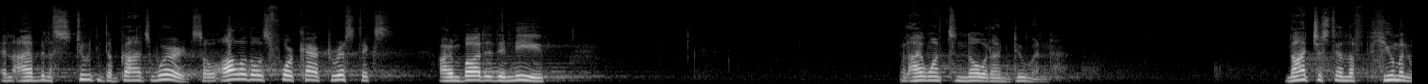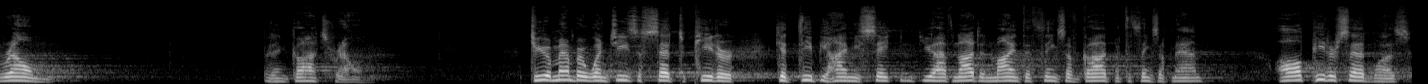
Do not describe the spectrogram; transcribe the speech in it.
and I've been a student of God's Word, so all of those four characteristics are embodied in me. But I want to know what I'm doing. Not just in the human realm, but in God's realm. Do you remember when Jesus said to Peter, Get thee behind me, Satan. You have not in mind the things of God, but the things of man. All Peter said was,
